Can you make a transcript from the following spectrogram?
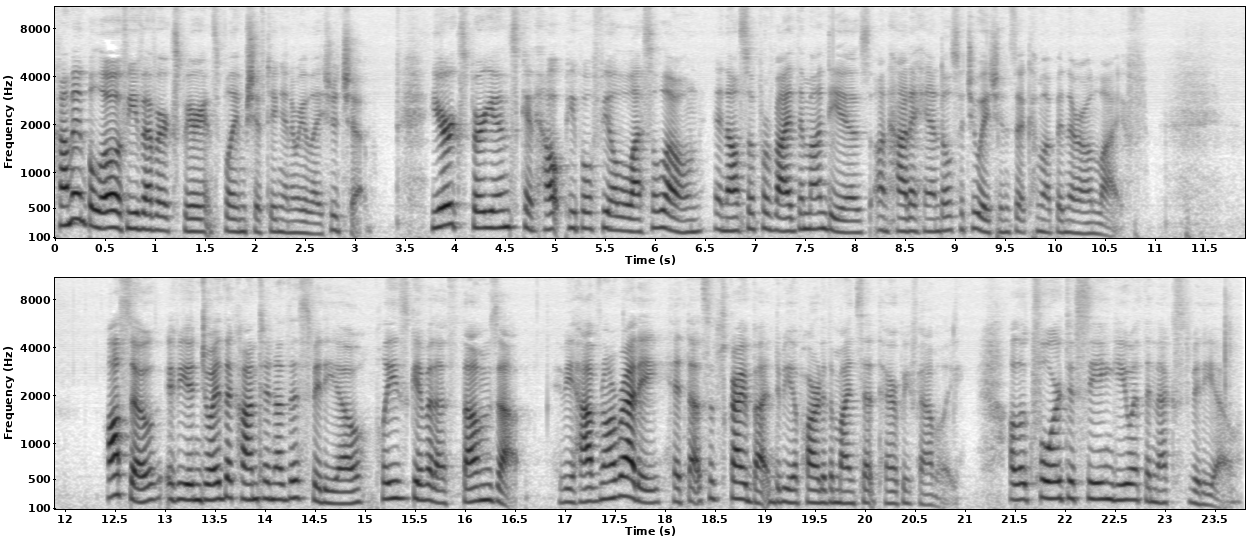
Comment below if you've ever experienced blame shifting in a relationship. Your experience can help people feel less alone and also provide them ideas on how to handle situations that come up in their own life. Also, if you enjoyed the content of this video, please give it a thumbs up. If you haven't already, hit that subscribe button to be a part of the Mindset Therapy family. I look forward to seeing you at the next video.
